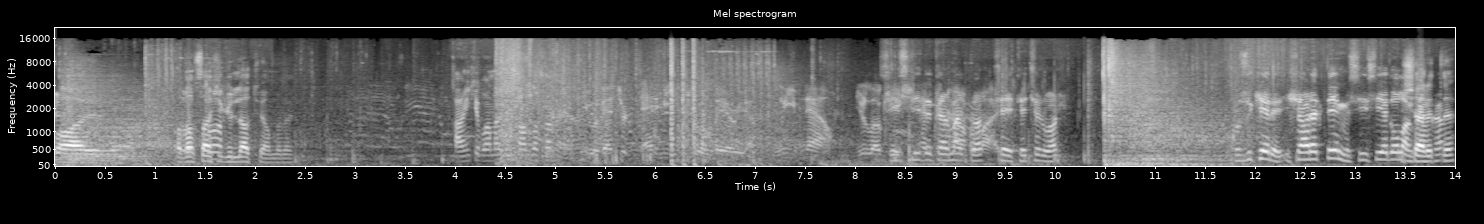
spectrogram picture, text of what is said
Vay be. Adam sanki gülle atıyor amına. Kanki bana bir sallasana ya. CC'de termal var. Şey Thatcher var. Kuzu kere işaret değil mi? CC'ye dolan İşaretle.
